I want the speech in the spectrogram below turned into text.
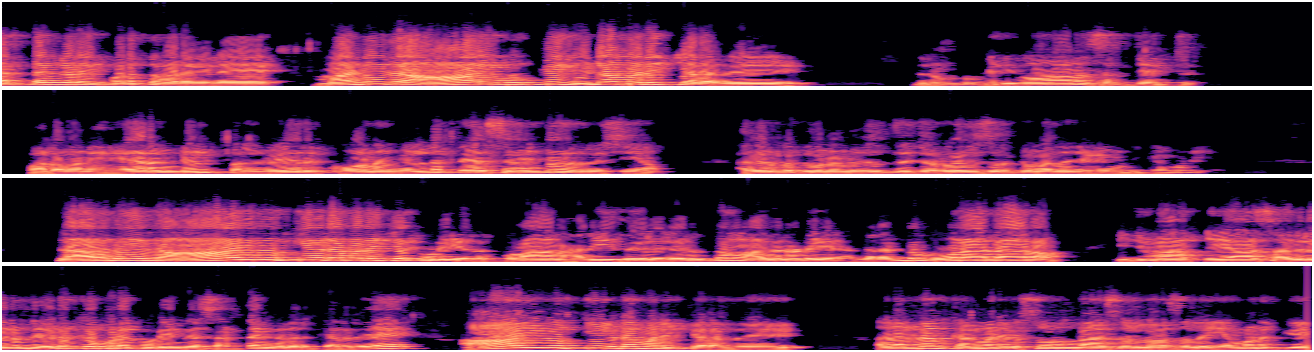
சட்டங்களை பொறுத்தவரையிலே மனித ஆய்வுக்கு இடமளிக்கிறது. இது ரொம்ப விரிவான சப்ஜெக்ட் பல மணி நேரங்கள் பல்வேறு கோணங்கள்ல பேச வேண்டிய ஒரு விஷயம். அது ஒரு பத்து மணி நிமிஷத்தை சொல்றது சுருக்கமாக தான் சொல்லி முடிக்க முடியும். அதாவது இது ஆய்வுக்கு இடமளிக்கக்கூடியது. குரான் ஹதீதுகளில் இருந்தும் அதனுடைய அந்த ரெண்டு மூலாதாரம் இஜ்மா கியாஸ் அதிலிருந்து எடுக்கப்படக்கூடிய இந்த சட்டங்கள் இருக்கிறதே ஆய்வுக்கு இடமளிக்கிறது. அதனால்தான் கண்மணி ரசூல்லா ஸல்லல்லாஹு செல்ல எமனுக்கு யமனுக்கு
